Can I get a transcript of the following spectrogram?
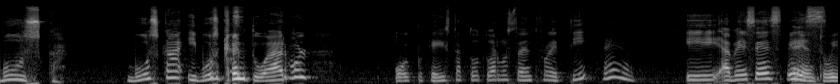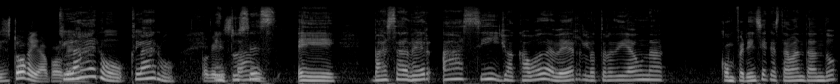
busca, busca y busca en tu árbol, porque ahí está todo tu árbol está dentro de ti. Sí. Y a veces... Y es, en tu historia. Porque, claro, claro. Entonces eh, vas a ver, ah, sí, yo acabo de ver el otro día una conferencia que estaban dando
